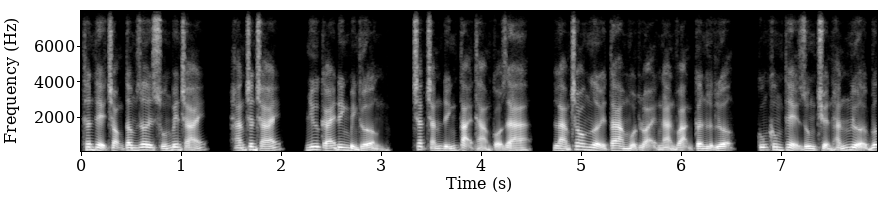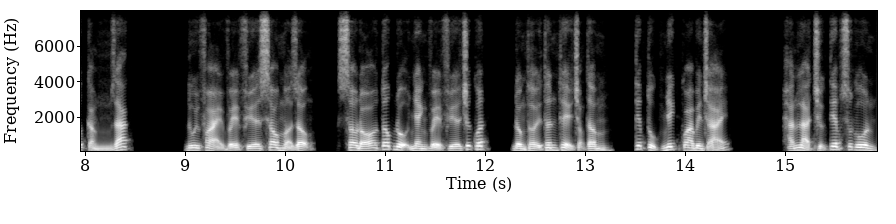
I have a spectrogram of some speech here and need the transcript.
Thân thể trọng tâm rơi xuống bên trái, hắn chân trái, như cái đinh bình thường, chắc chắn đính tại thảm cỏ ra, làm cho người ta một loại ngàn vạn cân lực lượng, cũng không thể dung chuyển hắn nửa bước cảm giác. Đùi phải về phía sau mở rộng, sau đó tốc độ nhanh về phía trước quất, đồng thời thân thể trọng tâm tiếp tục nhích qua bên trái. Hắn là trực tiếp xuất gôn.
